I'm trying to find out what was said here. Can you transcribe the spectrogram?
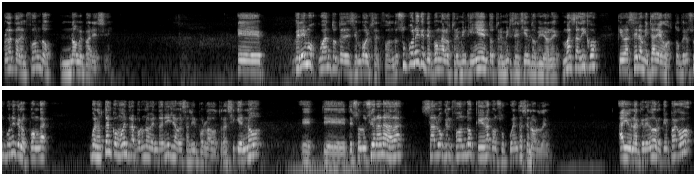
plata del fondo, no me parece. Eh, veremos cuánto te desembolsa el fondo. Supone que te ponga los 3.500, 3.600 millones. Massa dijo que va a ser a mitad de agosto, pero supone que los ponga, bueno, tal como entra por una ventanilla va a salir por la otra. Así que no este, te soluciona nada, salvo que el fondo queda con sus cuentas en orden. Hay un acreedor que pagó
